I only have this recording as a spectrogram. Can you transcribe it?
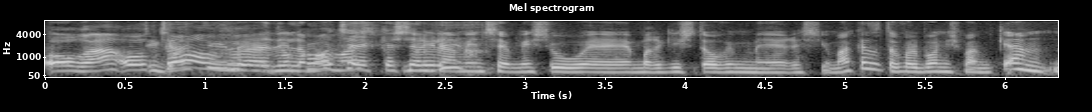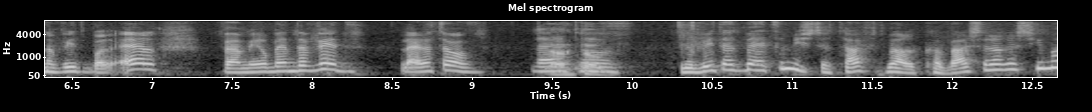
או רע או טוב, למקום למרות ממש שקשה לי. להאמין שמישהו אה, מרגיש טוב עם אה, רשימה כזאת, אבל בואו נשמע מכם, נבית בראל ואמיר בן דוד. לילה טוב. לילה טוב. נבית, את בעצם השתתפת בהרכבה של הרשימה?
